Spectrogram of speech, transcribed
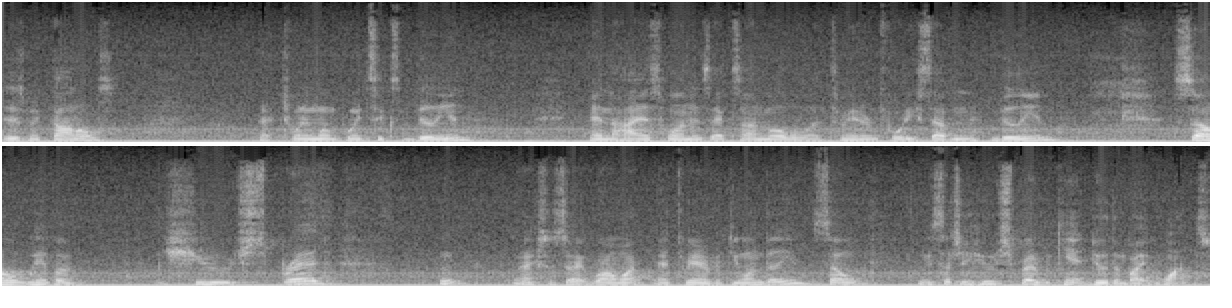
is McDonald's at 21.6 billion and the highest one is ExxonMobil at 347 billion. So we have a huge spread. Actually, sorry, Walmart at 351 billion. So with such a huge spread, we can't do them by ones.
